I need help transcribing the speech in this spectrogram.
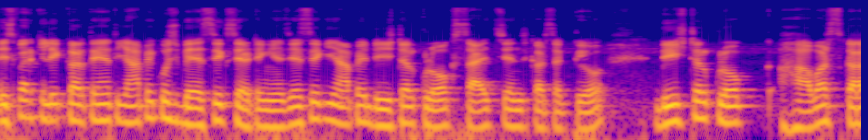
इस पर क्लिक करते हैं तो यहाँ पे कुछ बेसिक सेटिंग है। जैसे कि यहाँ पे डिजिटल क्लॉक साइज़ चेंज कर सकते हो। डिजिटल क्लॉक हावर्स का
